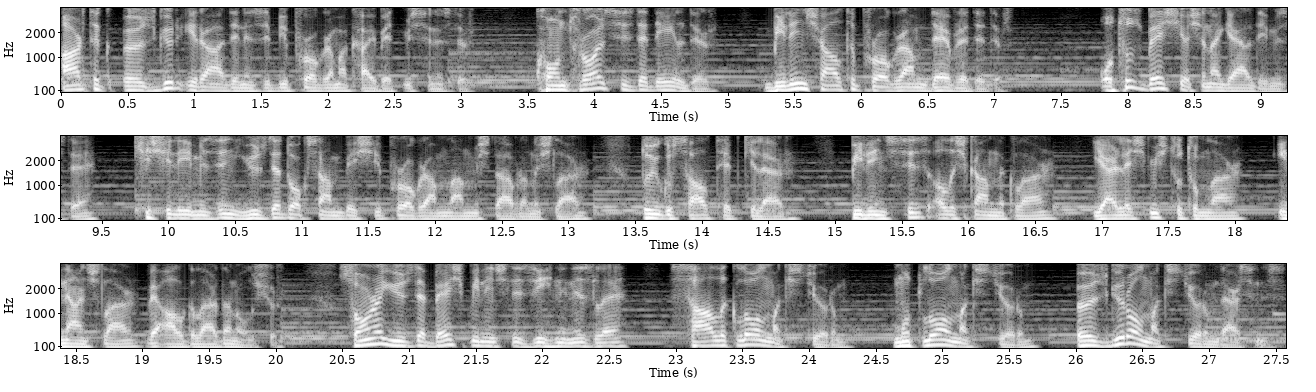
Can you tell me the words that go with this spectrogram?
Artık özgür iradenizi bir programa kaybetmişsinizdir. Kontrol sizde değildir. Bilinçaltı program devrededir. 35 yaşına geldiğimizde kişiliğimizin %95'i programlanmış davranışlar, duygusal tepkiler, bilinçsiz alışkanlıklar, yerleşmiş tutumlar, inançlar ve algılardan oluşur. Sonra %5 bilinçli zihninizle sağlıklı olmak istiyorum, mutlu olmak istiyorum, özgür olmak istiyorum dersiniz.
